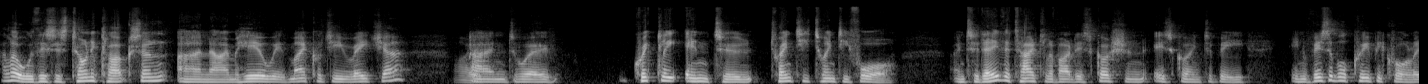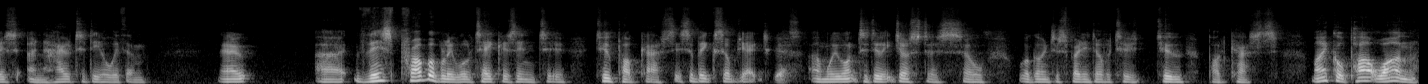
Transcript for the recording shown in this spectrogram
Hello, this is Tony Clarkson, and I'm here with Michael G. Reccia, Hi. and we're quickly into 2024. And today, the title of our discussion is going to be Invisible Creepy Crawlies and How to Deal with Them. Now, uh, this probably will take us into two podcasts. It's a big subject, Yes. and we want to do it justice, so we're going to spread it over to two podcasts. Michael, part one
